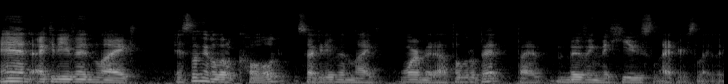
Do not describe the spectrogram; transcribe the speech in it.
and I could even like, it's looking a little cold, so I could even like warm it up a little bit by moving the hue slider slightly.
